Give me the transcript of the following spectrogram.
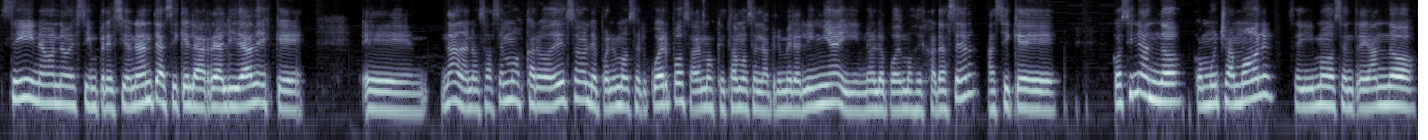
sí, no, no, es impresionante, así que la realidad es que eh, nada, nos hacemos cargo de eso, le ponemos el cuerpo, sabemos que estamos en la primera línea y no lo podemos dejar hacer, así que cocinando con mucho amor, seguimos entregando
